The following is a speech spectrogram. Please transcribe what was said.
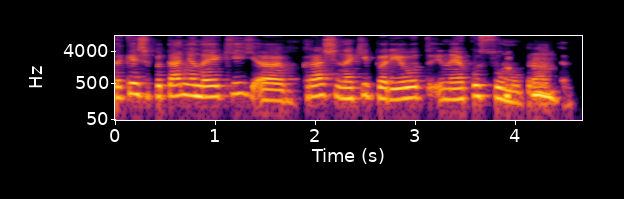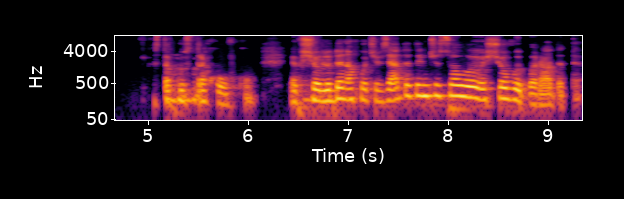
таке ж питання, на який е, краще, на який період і на яку суму брати таку страховку? Якщо людина хоче взяти тимчасову, що ви порадите?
